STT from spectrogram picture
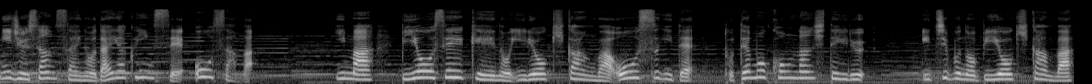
23歳の大学院生王さんは今美容整形の医療機関は多すぎてとても混乱している一部の美容機関は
